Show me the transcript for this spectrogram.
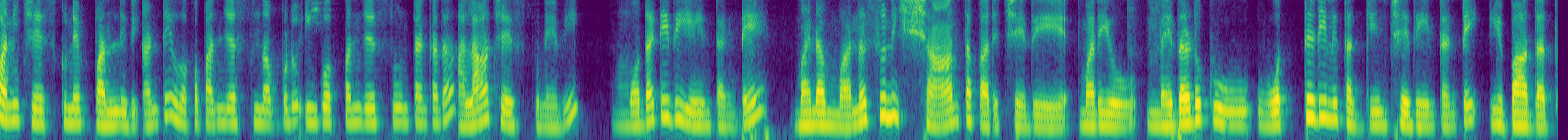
పని చేసుకునే పనులివి. అంటే ఒక పని చేస్తున్నప్పుడు ఇంకొక పని చేస్తూ ఉంటాం కదా! అలా చేసుకునేవి. మొదటిది ఏంటంటే, మన మనసుని శాంతపరిచేది మరియు మెదడుకు ఒత్తిడిని తగ్గించేది ఏంటంటే ఇబాదత్.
